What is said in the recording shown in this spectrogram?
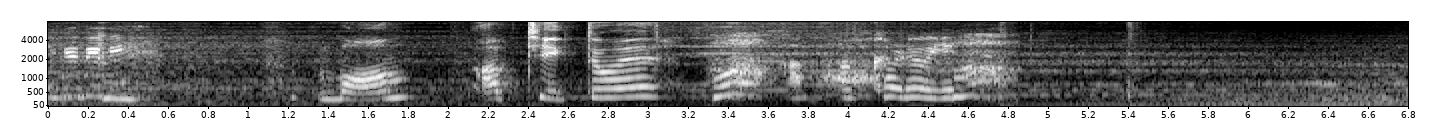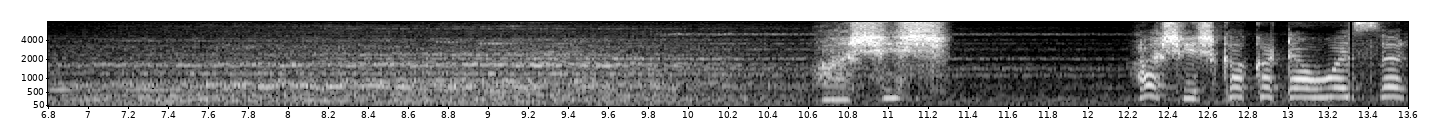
नीतू दीदी मॉम अब ठीक तो है? हाँ, अब अब खड़े होइए। आशीष? आशीष का कटा हुआ है सर।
